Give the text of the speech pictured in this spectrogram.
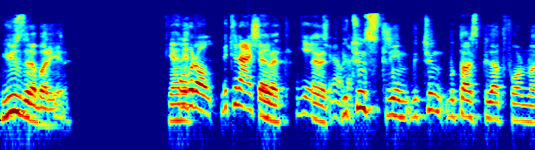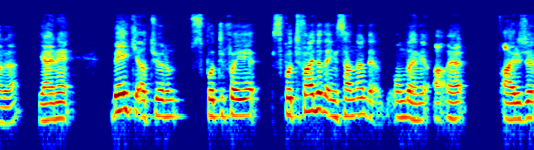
100 lira bariyeri. Yani overall bütün her şey evet, evet. Bütün stream, bütün bu tarz platformlara yani belki atıyorum Spotify'ı Spotify'da da insanlar da onu da hani ayrıca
